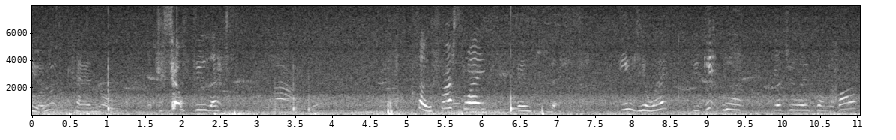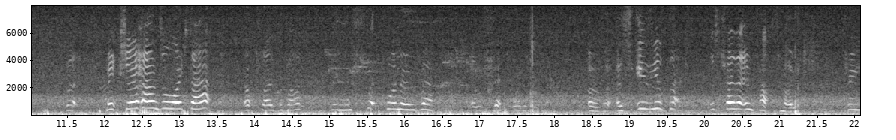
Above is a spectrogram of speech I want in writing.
you can yourself do this. So the first way is this. Easier way, you get your, your two legs on the bar, but make sure your hands are like that, outside the bar, then you flip one over and flip one over. As easy as that. Let's try that in fast mode. Three,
